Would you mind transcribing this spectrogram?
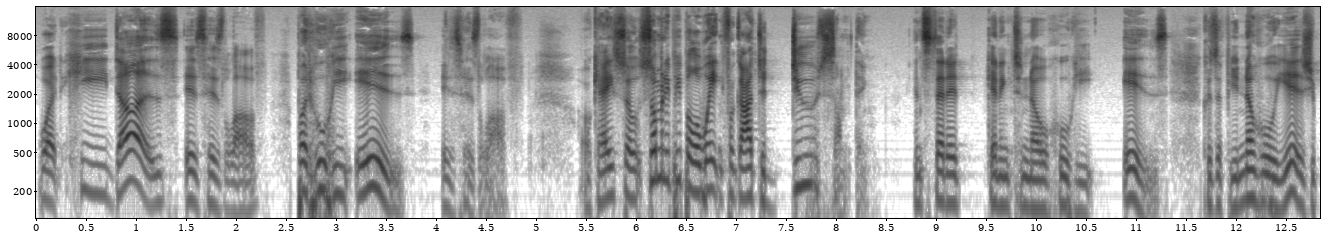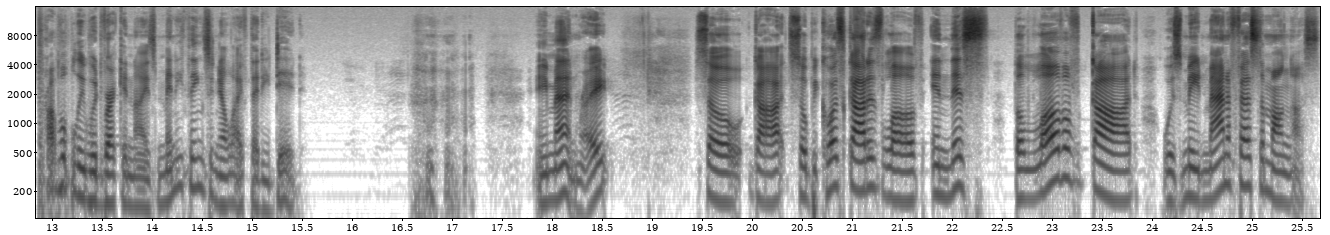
what he does is his love, but who he is is his love. Okay? So so many people are waiting for God to do something instead of getting to know who he is. Because if you know who he is, you probably would recognize many things in your life that he did. Amen, right? So God, so because God is love, in this the love of God was made manifest among us,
